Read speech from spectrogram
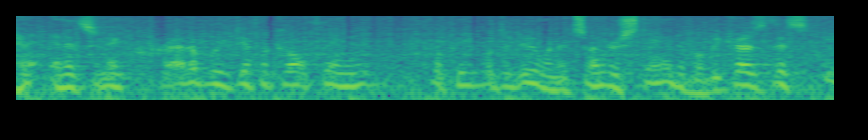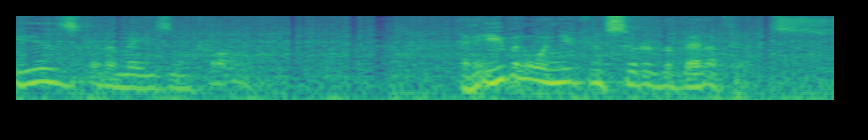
And, and it's an incredibly difficult thing for people to do, and it's understandable because this is an amazing call. And even when you consider the benefits,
